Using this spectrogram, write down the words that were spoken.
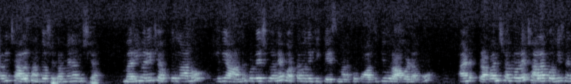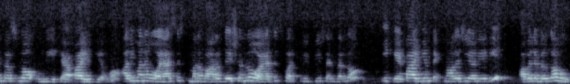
అది చాలా సంతోషకరమైన విషయం. మరీ మరీ చెప్తున్నాను ఇది ఆంధ్రప్రదేశ్లోనే మొట్టమొదటి కేసు మనకు పాజిటివ్ రావడము. అండ్ ప్రపంచంలోనే చాలా కొన్ని సెంటర్స్లో ఉంది ఈ కేపా ఐవిఎం. అది మన ఓయాసిస్ మన భారతదేశంలో ఓయాసిస్ ఫర్టిలిటీ సెంటర్ సెంటర్లో ఈ కేపా ఐవిఎం టెక్నాలజీ అనేది అవైలబుల్గా ఉంది.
